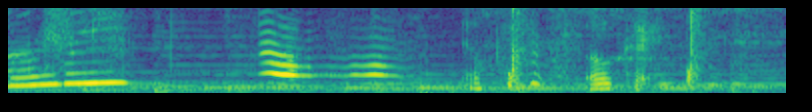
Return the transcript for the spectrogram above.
hungry? No. Okay, okay.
